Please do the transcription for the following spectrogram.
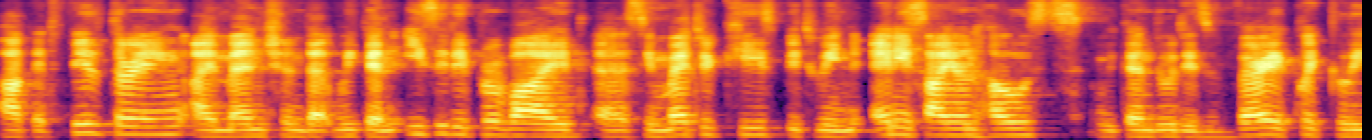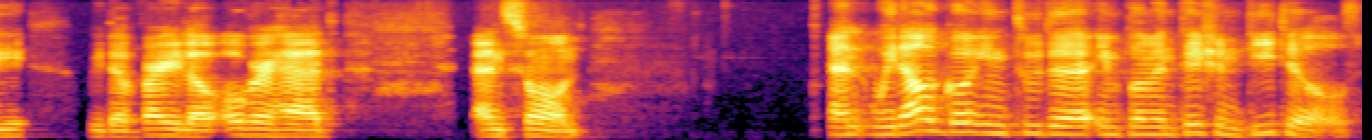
packet filtering. I mentioned that we can easily provide uh, symmetric keys between any Scion hosts. We can do this very quickly with a very low overhead and so on. And without going into the implementation details,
